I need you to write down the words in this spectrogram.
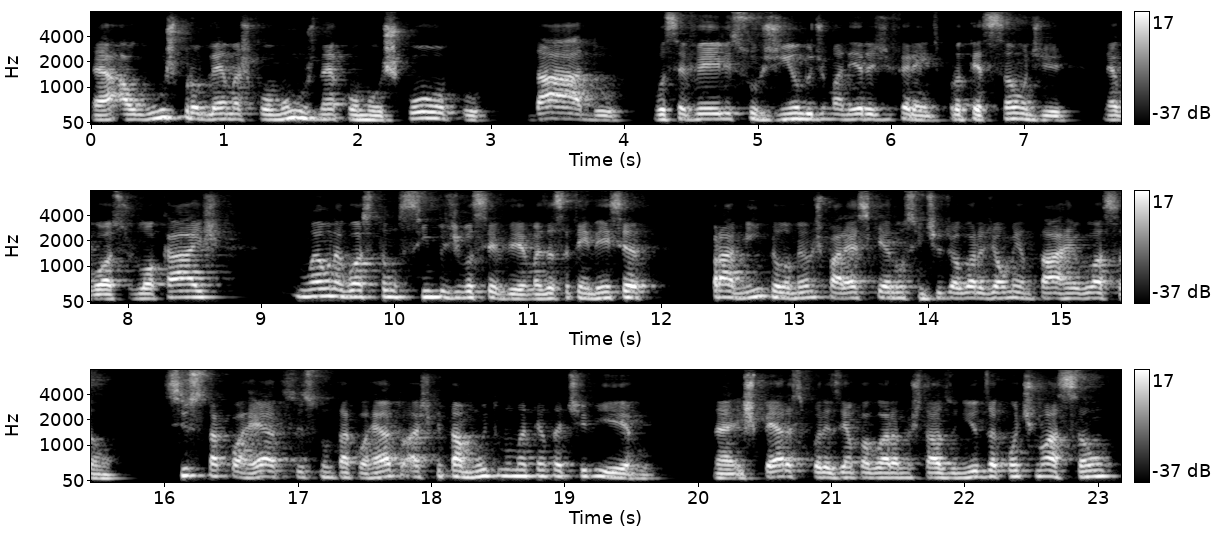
É, alguns problemas comuns, né, como o escopo, dado, você vê eles surgindo de maneiras diferentes. Proteção de negócios locais, não é um negócio tão simples de você ver, mas essa tendência, para mim, pelo menos, parece que é no sentido agora de aumentar a regulação. Se isso está correto, se isso não está correto, acho que está muito numa tentativa e erro. Né? Espera-se, por exemplo, agora nos Estados Unidos, a continuação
